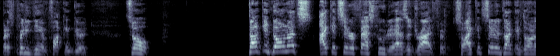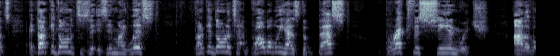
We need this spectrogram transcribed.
but it's pretty damn fucking good. So, Dunkin' Donuts, I consider fast food. It has a drive-through, so I consider Dunkin' Donuts, and Dunkin' Donuts is, is in my list. Dunkin' Donuts probably has the best breakfast sandwich out of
